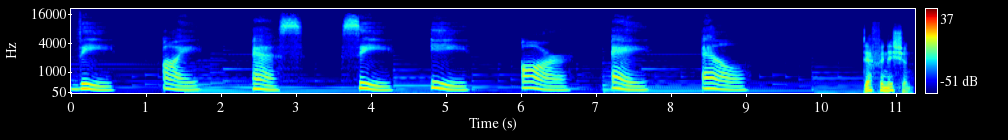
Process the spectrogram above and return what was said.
V I S C E R A L. Definition.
